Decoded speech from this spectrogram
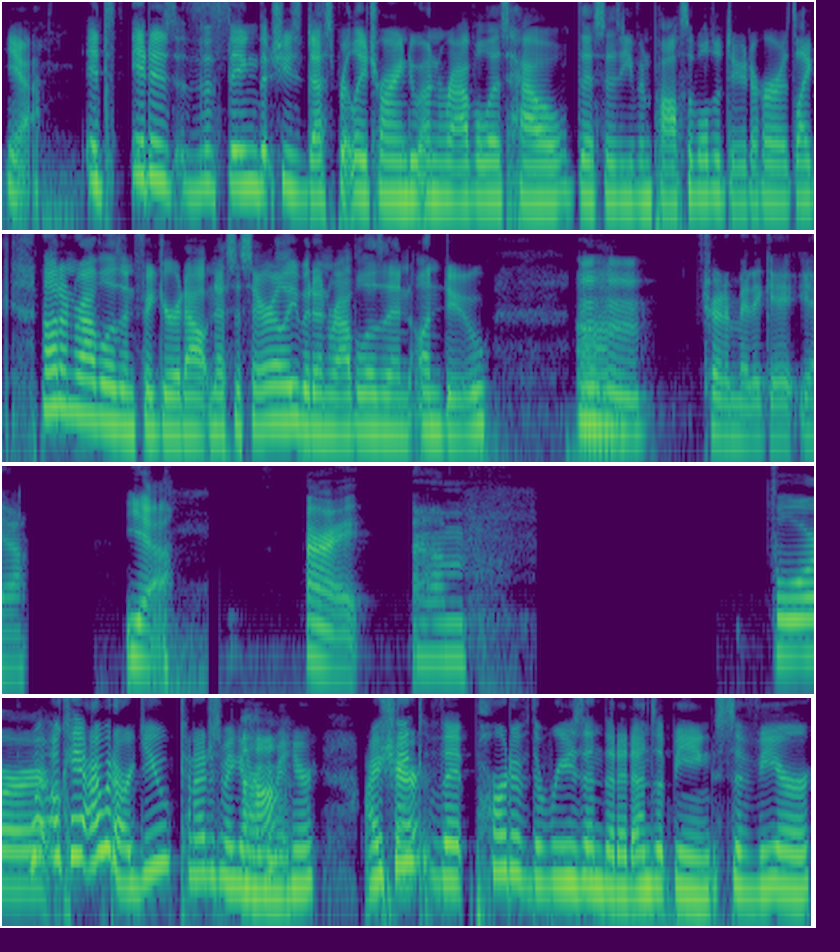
Yeah. It's it is the thing that she's desperately trying to unravel is how this is even possible to do to her. It's like not unravel as in figure it out necessarily, but unravel as in undo. Um, Mhm. Try to mitigate, yeah. Yeah. All right. Um for Well, okay, I would argue. Can I just make an Uh-huh. argument here? I Sure. think that part of the reason that it ends up being severe,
